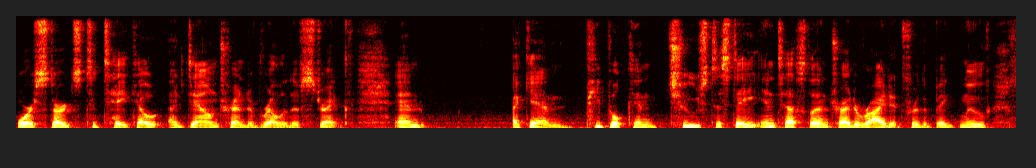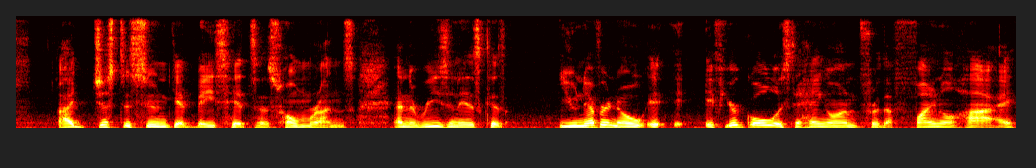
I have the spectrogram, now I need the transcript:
or starts to take out a downtrend of relative strength. And again, people can choose to stay in Tesla and try to ride it for the big move. I just as soon get base hits as home runs. And the reason is because you never know if your goal is to hang on for the final high,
